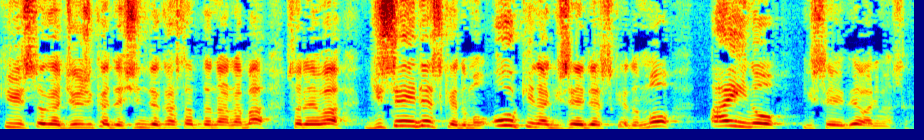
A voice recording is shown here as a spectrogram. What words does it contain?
キリストが十字架で死んでくださったならばそれは犠牲ですけども大きな犠牲ですけども愛の犠牲ではありません。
